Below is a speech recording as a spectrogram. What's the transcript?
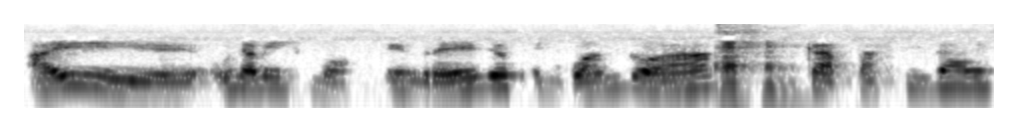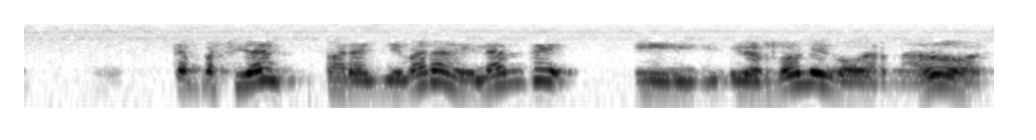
hay eh, un abismo entre ellos en cuanto a capacidades capacidades para llevar adelante eh, el rol de gobernador.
